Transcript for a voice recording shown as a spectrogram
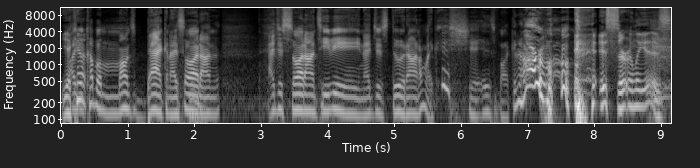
yeah. like a couple months back, and I saw it on. I just saw it on TV, and I just threw it on. I'm like, this shit is fucking horrible. it certainly is.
